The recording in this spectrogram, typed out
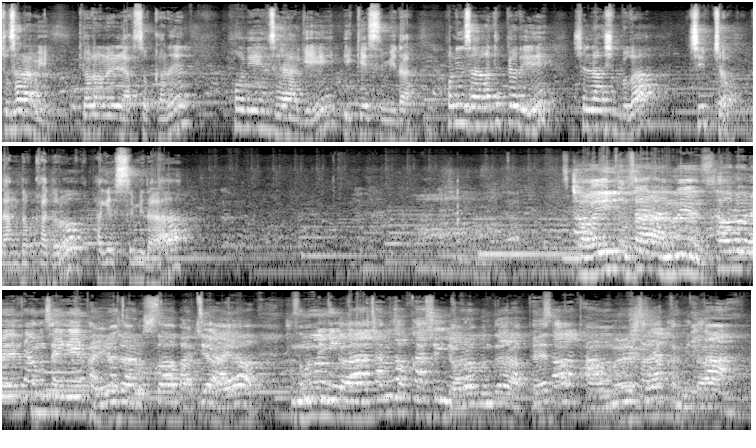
두 사람이 결혼을 약속하는 혼인 서약이 있겠습니다. 혼인 서약은 특별히 신랑 신부가 직접 낭독하도록 하겠습니다. 저희 두 사람은 서로의 평생의 반려자로서 맞이하여 부모님과 참석하신 여러분들 앞에서 다음을 서약합니다.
